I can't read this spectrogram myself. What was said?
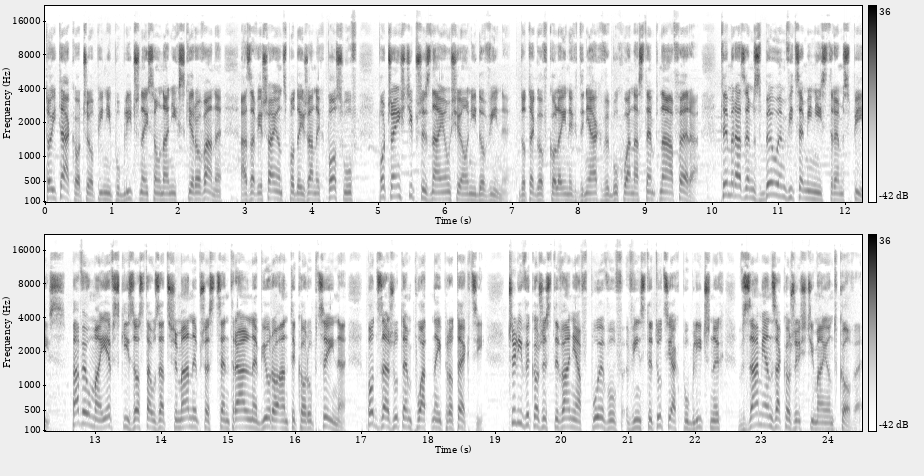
to i tak oczy opinii publicznej są na nich skierowane, a zawieszając podejrzanych posłów, po części przyznają się oni do winy. Do tego w kolejnych dniach wybuchła następna afera, tym razem z byłym wiceministrem z PiS. Paweł Majewski został zatrzymany przez Centralne Biuro Antykorupcyjne pod zarzutem płatnej protekcji, czyli wykorzystywania wpływów w instytucjach publicznych w zamian za korzyści majątkowe.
